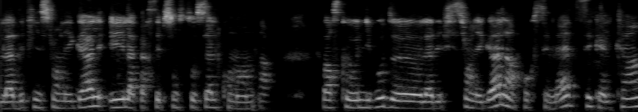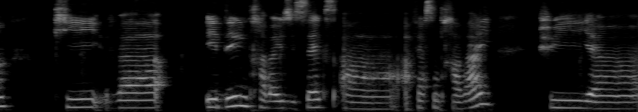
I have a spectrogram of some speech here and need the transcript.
la définition légale, et la perception sociale qu'on en a. Parce qu'au niveau de la définition légale, un proxénète, c'est quelqu'un qui va aider une travailleuse du sexe à, faire son travail. Puis, euh,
